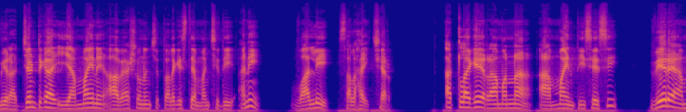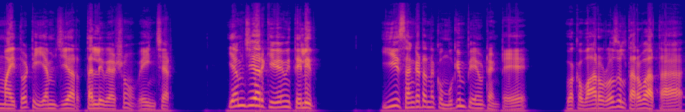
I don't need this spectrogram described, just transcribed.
మీరు అర్జెంటుగా ఈ అమ్మాయిని ఆ వేషం నుంచి తొలగిస్తే మంచిది అని వాలి సలహా ఇచ్చారు. అట్లాగే రామన్న ఆ అమ్మాయిని తీసేసి వేరే అమ్మాయితోటి ఎంజీఆర్ తల్లి వేషం వేయించారు. ఎంజీఆర్కి ఇవేమీ తెలీదు. ఈ సంఘటనకు ముగింపు ఏమిటంటే ఒక వారం రోజుల తర్వాత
